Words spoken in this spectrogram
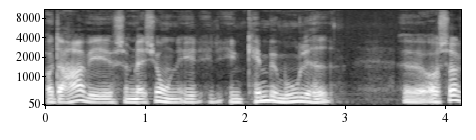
og der har vi som nation et, et, en kæmpe mulighed Øh, og så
